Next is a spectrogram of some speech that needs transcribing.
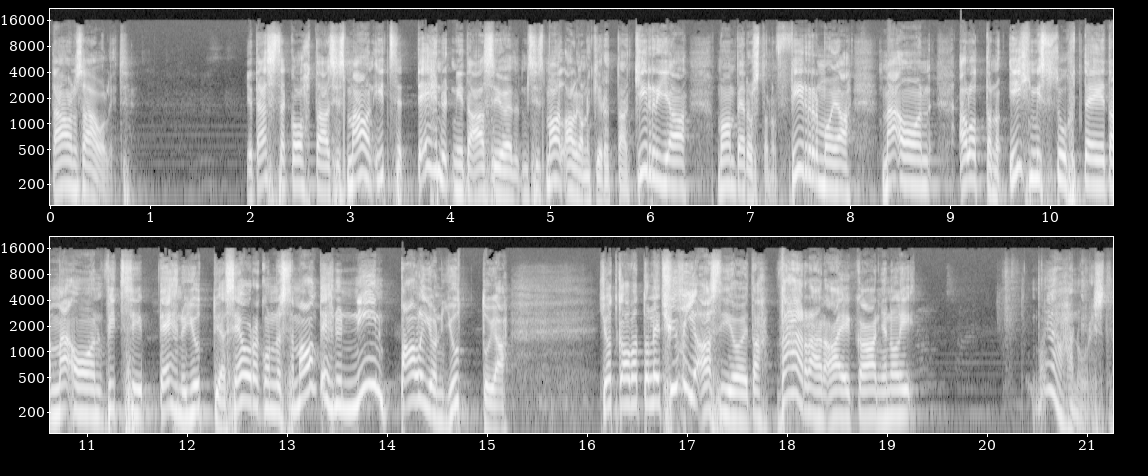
Tämä on Saulit. Ja tässä kohtaa, siis mä oon itse tehnyt niitä asioita, siis mä oon alkanut kirjoittaa kirjaa, mä oon perustanut firmoja, mä oon aloittanut ihmissuhteita, mä oon vitsi tehnyt juttuja seurakunnassa, mä oon tehnyt niin paljon juttuja, jotka ovat olleet hyviä asioita väärään aikaan ja ne oli, no ihan hanurista.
